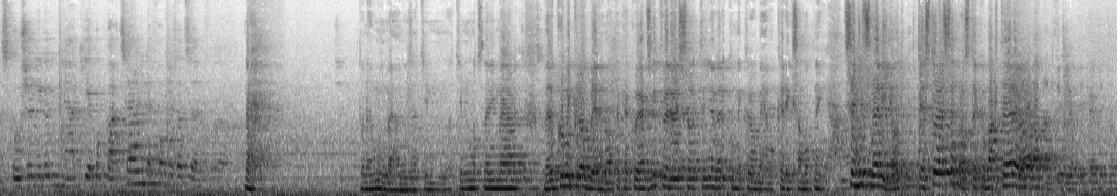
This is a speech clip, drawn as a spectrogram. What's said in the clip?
A zkoušel někdo nějaký jako parciální deformizace? Ne, to neumíme ani zatím, zatím moc nevíme. Verkomikroby, no, tak jako jak zlikviduješ selektivně verkomikroby, o kterých samotných se nic neví, jo. Pěstuje se prostekobakter, jo, a antibiotika by to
